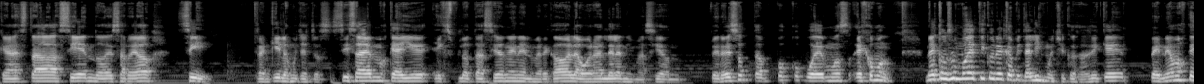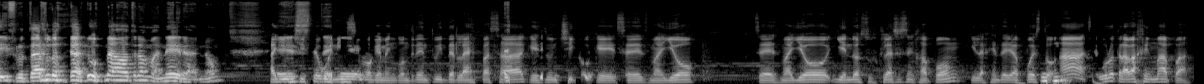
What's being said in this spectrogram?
que ha estado haciendo, desarrollado. Sí, tranquilos muchachos, sí sabemos que hay explotación en el mercado laboral de la animación, pero eso tampoco podemos, es como, no hay consumo ético en el capitalismo, chicos, así que tenemos que disfrutarlo de alguna otra manera, ¿no? Hay un chiste este, buenísimo que me encontré en Twitter la vez pasada, que es de un chico que se desmayó, se desmayó yendo a sus clases en Japón y la gente había puesto, ah, seguro trabaja en mapa.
